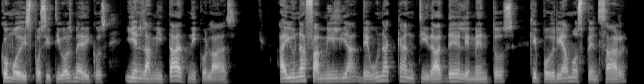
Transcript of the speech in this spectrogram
como dispositivos médicos y en la mitad, Nicolás, hay una familia de una cantidad de elementos que podríamos pensar,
